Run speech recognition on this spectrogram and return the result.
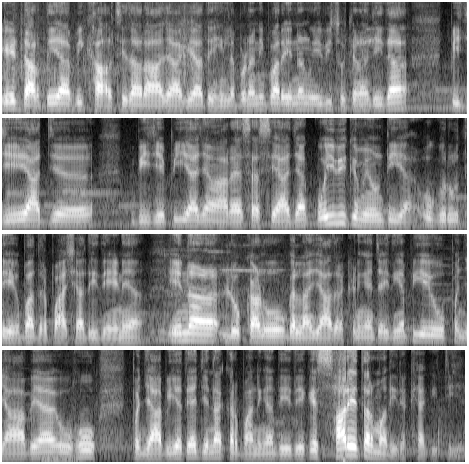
ਇਹ ਡਰਦੇ ਆ ਵੀ ਖਾਲਸੇ ਦਾ ਰਾਜ ਆ ਗਿਆ ਤੇ ਅਸੀਂ ਲੱਭਣਾ ਨਹੀਂ, ਪਰ ਇਹਨਾਂ ਨੂੰ ਇਹ ਵੀ ਸੋਚਣਾ ਚਾਹੀਦਾ ਵੀ ਜੇ ਅੱਜ ਬੀਜੇਪੀ ਆ ਜਾਂ ਆਰਐਸਐਸ ਆ ਜਾਂ ਕੋਈ ਵੀ ਕਮਿਊਨਿਟੀ ਆ, ਉਹ ਗੁਰੂ ਤੇਗ ਬਹਾਦਰ ਪਾਤਸ਼ਾਹ ਦੀ ਦੇਣ ਆ। ਇਹਨਾਂ ਲੋਕਾਂ ਨੂੰ ਉਹ ਗੱਲਾਂ ਯਾਦ ਰੱਖਣੀਆਂ ਚਾਹੀਦੀਆਂ ਵੀ ਇਹ ਉਹ ਪੰਜਾਬ ਆ, ਉਹ ਪੰਜਾਬੀਅਤ ਆ ਜਿਨ੍ਹਾਂ ਕੁਰਬਾਨੀਆਂ ਦੇ ਦੇ ਕੇ ਸਾਰੇ ਧਰਮਾਂ ਦੀ ਰੱਖਿਆ ਕੀਤੀ ਹੈ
